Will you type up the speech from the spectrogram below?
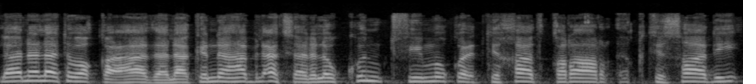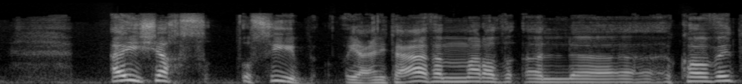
لا أنا لا أتوقع هذا لكنها بالعكس أنا لو كنت في موقع اتخاذ قرار اقتصادي أي شخص أصيب يعني تعافى من مرض الكوفيد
